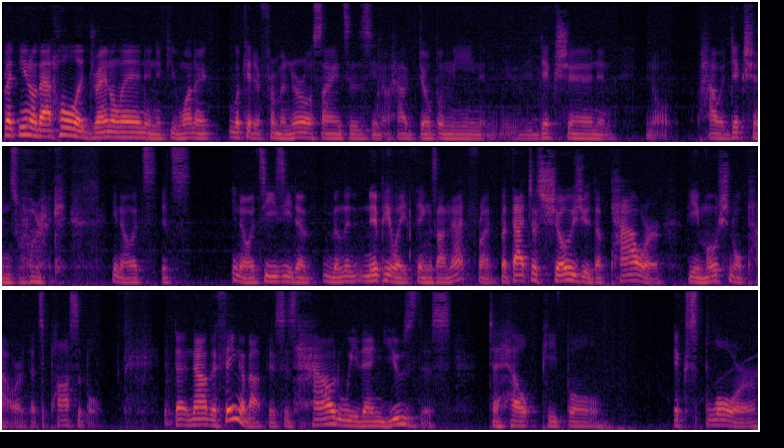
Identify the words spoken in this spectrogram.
But you know that whole adrenaline, and if you want to look at it from a neurosciences, you know how dopamine and addiction, and you know how addictions work. You know, it's it's you know it's easy to manipulate things on that front, but that just shows you the power, the emotional power that's possible. Now the thing about this is how do we then use this to help people explore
